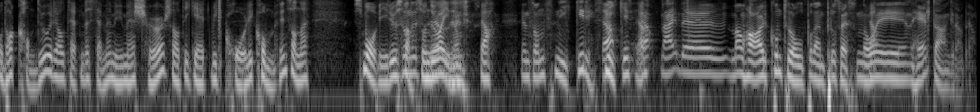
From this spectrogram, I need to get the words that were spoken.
Og da kan du jo i realiteten bestemme mye mer sjøl, sånn at det ikke helt vilkårlig kommer inn sånne småvirus da, som du var innom. Ja, En sånn sniker. Sniker, ja. Nei, det, man har kontroll på den prosessen nå i en helt annen grad. Ja.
